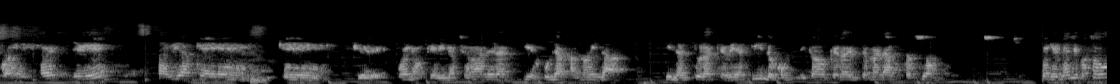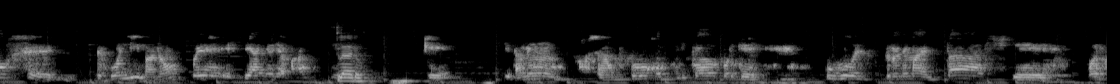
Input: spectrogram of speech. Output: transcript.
cuando llegué, sabía que, que, bueno, que Binacional era aquí en Juliaca, ¿no? Y la, y la altura que había aquí, lo complicado que era el tema de la adaptación. Pero el año pasado se, se jugó en Lima, ¿no? Fue este año ya más. Claro. Que, que también, o sea, un poco complicado porque hubo el problema del TAS, bueno,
